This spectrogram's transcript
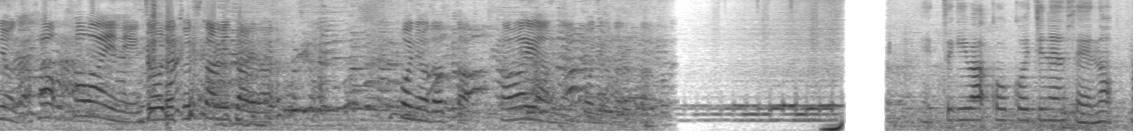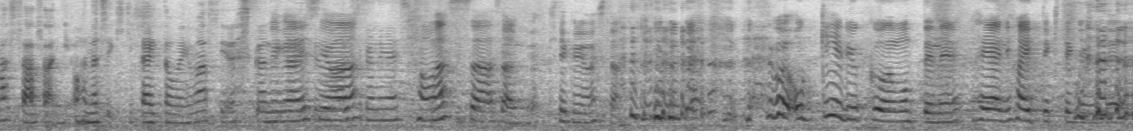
ニョがハハワイに上陸したみたいな。ポニョだった。ハワイアンなポニョだった。次は高校1年生のマッサーさんにお話聞きたいと思います。よろしくお願いします。お願いします。マッサーさんが来てくれました。すごい大きいリュックを持ってね部屋に入ってきてくれて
